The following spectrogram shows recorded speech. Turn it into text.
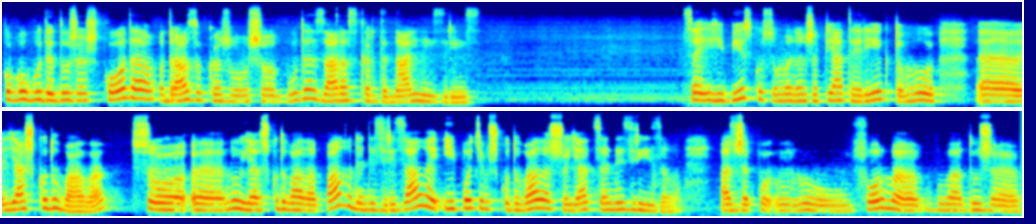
кому буде дуже шкода, одразу кажу, що буде зараз кардинальний зріз. Цей гібіскус у мене вже п'ятий рік, тому е, я шкодувала, що е, ну, я шкодувала пагони, не зрізала, і потім шкодувала, що я це не зрізала. Адже ну, форма була дуже.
